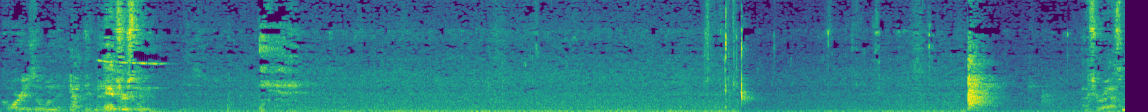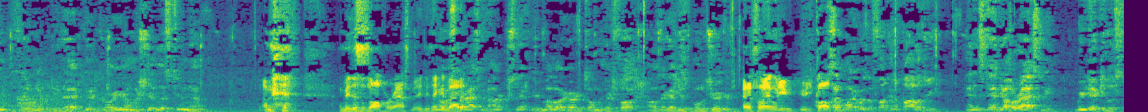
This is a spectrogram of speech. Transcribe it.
Corey is the one that got the administration. Interesting. That's harassment. They don't ever do that. Good, Corey. You're on my shit list too now. I mean, I mean, this is all harassment if you think Oh, about it. Harassment, 100. percent Dude, my lawyer already told me they're fucked. All I gotta do is pull the trigger. And It's funny when you, you call All I someone, wanted was a fucking apology, and instead y'all harassed me. Ridiculous.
